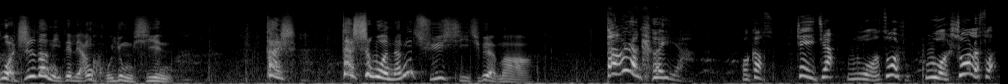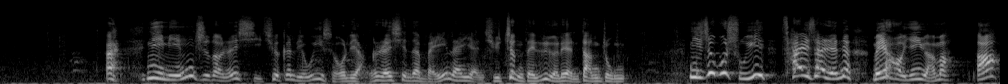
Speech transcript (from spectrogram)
我知道你的良苦用心，但是，但是我能娶喜鹊吗？当然可以啊！我告诉你，这家我做主，我说了算。哎，你明知道人喜鹊跟刘一手两个人现在眉来眼去，正在热恋当中，你这不属于拆散人家美好姻缘吗？啊，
